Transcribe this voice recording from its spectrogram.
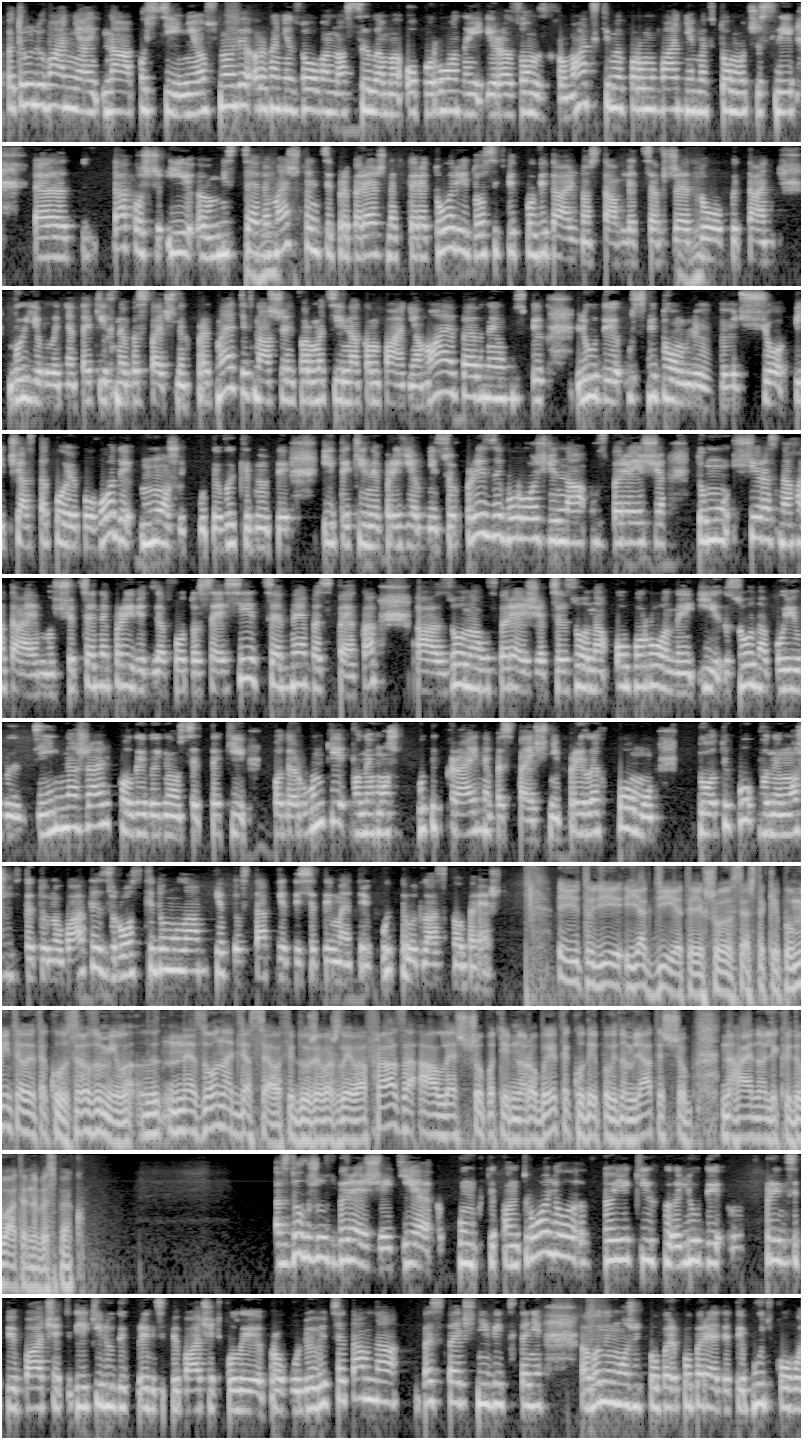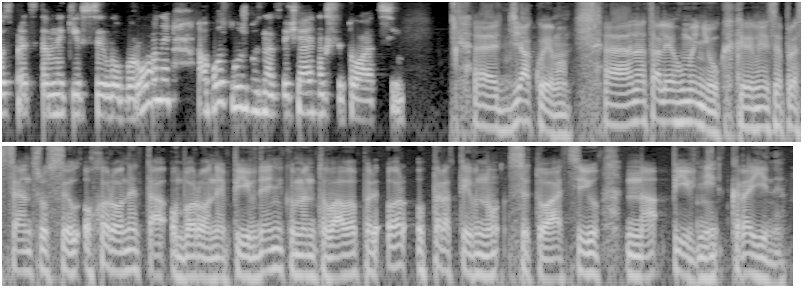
Патрулювання на постійній основі організовано силами оборони і разом з громадськими формуваннями, в тому числі Е, також і е, місцеві мешканці прибережних територій досить відповідально ставляться вже до питань виявлення таких небезпечних предметів. Наша інформаційна кампанія має певний успіх. Люди усвідомлюють, що під час такої погоди можуть бути викинути і такі неприємні сюрпризи ворожі на узбережжя. Тому ще раз нагадаємо, що це не привід для фотосесії, це небезпека. А зона узбережжя це зона оборони і зона бойових дій. На жаль, коли виносять такі подарунки, вони можуть бути край небезпечні при легкому. Дотику вони можуть здетонувати з розкидом уламків до 150 метрів. Будьте, будь ласка, обережні. І тоді як діяти, якщо ви все ж таки помітили таку зрозуміло, не зона для селфі, дуже важлива фраза, але що потрібно робити, куди повідомляти, щоб негайно ліквідувати небезпеку? Вздовж узбережжя є пункти контролю, до яких люди принципі бачать, які люди в принципі бачать, коли прогулюються там на безпечній відстані. Вони можуть попер- попередити будь-кого з представників сил оборони або службу з надзвичайних ситуацій. Е, Дякуємо. Е, Наталія Гуменюк, керівниця прес-центру Сил охорони та оборони Південь, коментувала опер- оперативну ситуацію на півдні країни.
